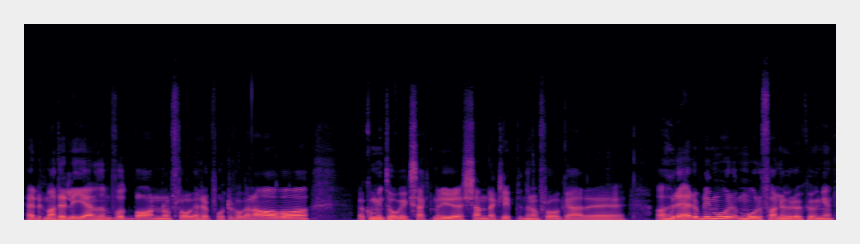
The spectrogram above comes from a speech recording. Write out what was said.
är det Madeleine som fått barn och de frågar, reporter frågar, ja vad, jag kommer inte ihåg exakt men det är ju det kända klippet när de frågar, eh, ja hur är det att bli mor, morfar nu då kungen?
